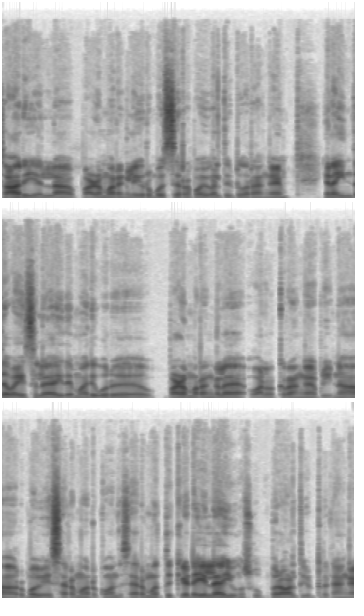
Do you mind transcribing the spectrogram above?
சாரி எல்லா பழமரங்களையும் ரொம்ப சிறப்பாகவே வளர்த்துக்கிட்டு வராங்க. ஏன்னா இந்த வயசில் இதே மாதிரி ஒரு பழமரங்களை வளர்க்குறாங்க அப்படின்னா ரொம்பவே சிரமம் இருக்கும். அந்த சிரமத்துக்கு இடையில் இவங்க சூப்பராக வளர்த்துக்கிட்டு இருக்காங்க.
